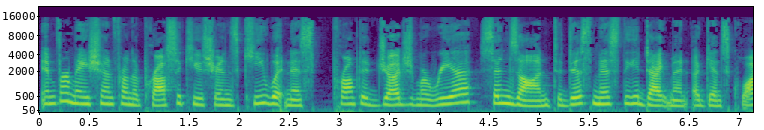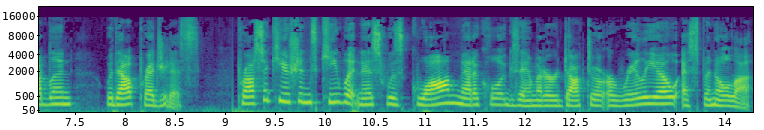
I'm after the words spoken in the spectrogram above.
information from the prosecution's key witness prompted Judge Maria Cenzon to dismiss the indictment against Quadlin without prejudice. Prosecution's key witness was Guam medical examiner Dr. Aurelio Espinola.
